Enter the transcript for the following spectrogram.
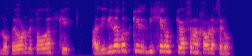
lo peor de todo es que, adivina por qué dijeron que va a ser una jaula cero.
